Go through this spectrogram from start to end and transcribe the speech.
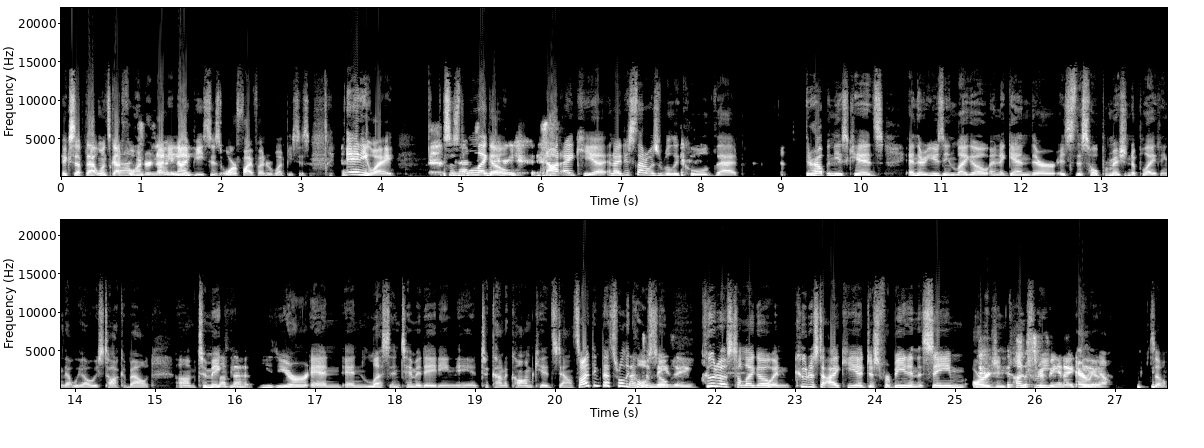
except that one's got That's 499 funny. pieces or 501 pieces. Anyway, this is That's Lego, not IKEA. And I just thought it was really cool that they're helping these kids and they're using Lego. And again, there it's this whole permission to play thing that we always talk about um, to make things easier and and less intimidating and to kind of calm kids down. So I think that's really that's cool. Amazing. So kudos to Lego and kudos to IKEA just for being in the same origin country area. So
